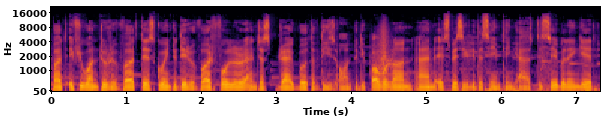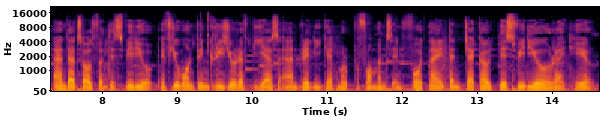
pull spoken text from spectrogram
But if you want to revert this go into the revert folder and just drag both of these onto the PowerRun and it's basically the same thing as disabling it and that's all for this video. If you want to increase your FPS and really get more performance in Fortnite then check out this video right here.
